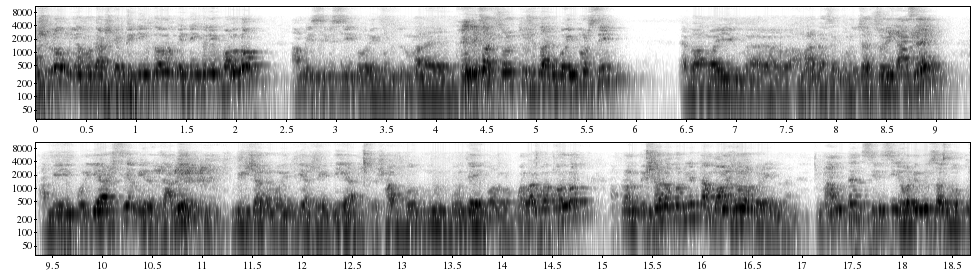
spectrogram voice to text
আসলো উনি আমাদের আজকে মিটিং করল মিটিং করে বলল আমি শ্রী শ্রী গৌরী মানে গুরুচার চরিত্র শুধু আমি বই পড়ছি এবং ওই আমার কাছে গুরুচার চরিত্র আছে আমি এই পড়িয়ে আসছি আমি জানি মিশনের ইতিহাস ইতিহাস সব বুঝেই বলল। বলার পর বলল আপনার মিশনও করিয়েন না মহাসনও করিয়েন না। নাম দেন শ্রী শ্রী হরিগুসার মতো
